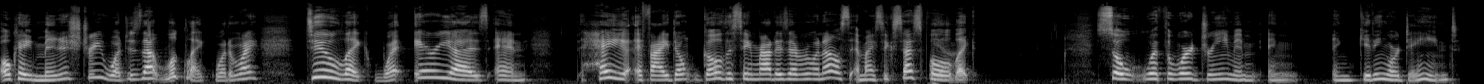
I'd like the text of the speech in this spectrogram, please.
Okay, ministry, what does that look like? What do I do? Like what areas and hey, if I don't go the same route as everyone else, am I successful? Yeah. Like, so with the word dream and, and, and getting ordained,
